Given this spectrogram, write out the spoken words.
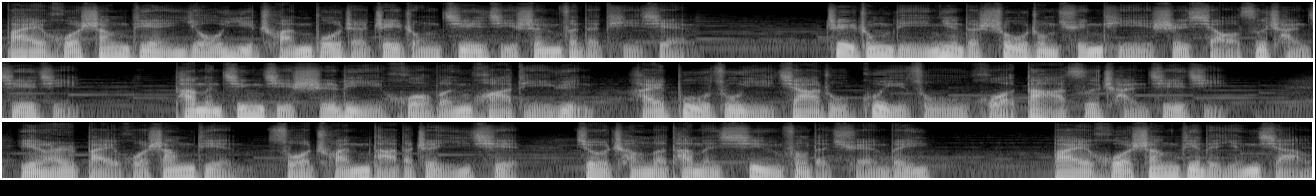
百货商店有意传播着这种阶级身份的体现，这种理念的受众群体是小资产阶级，他们经济实力或文化底蕴还不足以加入贵族或大资产阶级，因而百货商店所传达的这一切就成了他们信奉的权威。百货商店的影响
